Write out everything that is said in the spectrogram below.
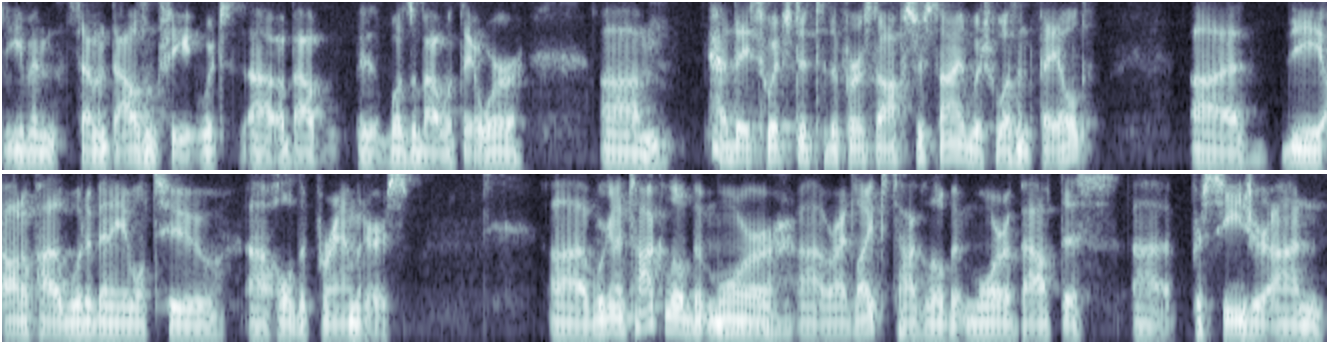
even 7,000 feet, which uh, about was about what they were. Um, had they switched it to the first officer side, which wasn't failed, uh, the autopilot would have been able to uh, hold the parameters. Uh, we're going to talk a little bit more, uh, or I'd like to talk a little bit more about this uh, procedure on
